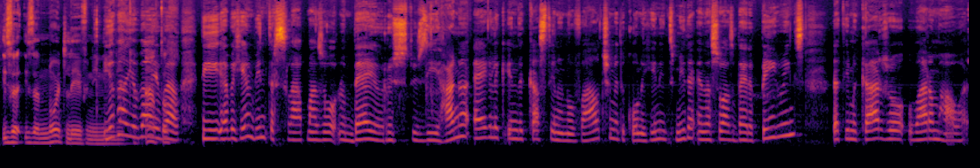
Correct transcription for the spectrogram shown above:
Is er, is er nooit leven in? Jawel, jawel, Ah, jawel. Die hebben geen winterslaap, maar zo een bijenrust. Dus die hangen eigenlijk in de kast in een ovaaltje met de koningin in het midden. En dat is zoals bij de pinguïns, dat die elkaar zo warm houden.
